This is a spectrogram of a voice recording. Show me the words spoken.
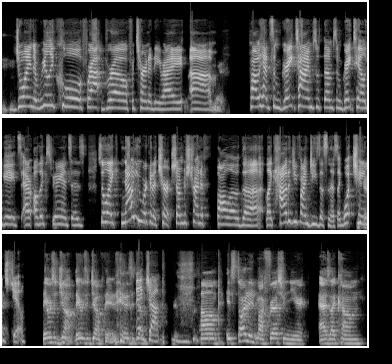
mm-hmm. joined a really cool frat bro fraternity, right? Um, right. Probably had some great times with them, some great tailgates, all the experiences. So, like, now you work at a church. So, I'm just trying to follow the, like, how did you find Jesus in this? Like, what changed yeah. you? There was a jump. There was a jump there. There was a big jump. jump. um, it started my freshman year as I come,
